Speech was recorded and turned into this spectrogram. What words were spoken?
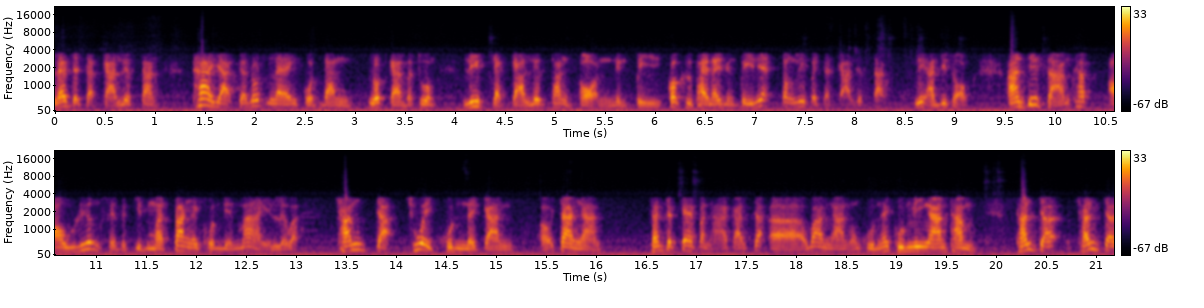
แล้วจะจัดการเลือกตั้ง ถ้าอยากจะลดแรงกดดันลดการประท้วง รีบจัดการเลือกตั้งก่อนหนึ่งปี ก็คือภายในหนึ่งปีเนี้ยต้องรีบไปจัดการเลือกตั้งนี่อันที่สองอันที่สามครับ เอาเรื่องเศรษฐกิจมาตั้งให้คนเมียนมาเห็นเลยว่า ฉันจะช่วยคุณในการ เอ่อจ้างงาน ฉันจะแก้ปัญหาการจะเอ่อว่างงานของคุณให้คุณมีงานทำฉันจะฉันจะ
